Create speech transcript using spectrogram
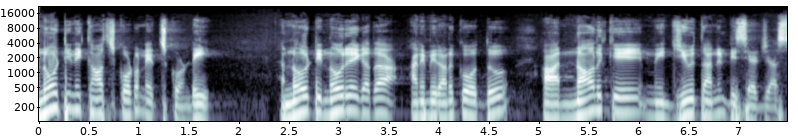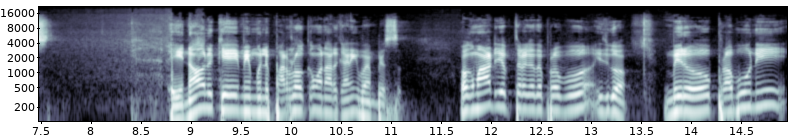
నోటిని కాచుకోవడం నేర్చుకోండి. నోటి నోరే కదా అని మీరు అనుకోవద్దు. ఆ నాలుకే మీ జీవితాన్ని డిసైడ్ చేస్తుంది. ఈ నాలుకే మిమ్మల్ని పరలోకం నరకానికి పంపిస్తుంది. ఒక మాట చెప్తారు కదా ప్రభు ఇదిగో మీరు ప్రభువుని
